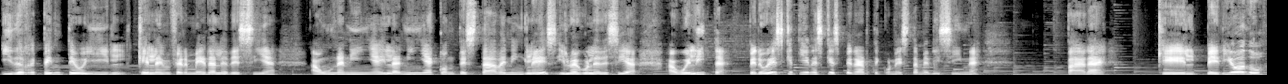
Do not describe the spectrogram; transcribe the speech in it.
Y de repente oí que la enfermera le decía a una niña y la niña contestaba en inglés y luego le decía, abuelita, pero es que tienes que esperarte con esta medicina para que el periodo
